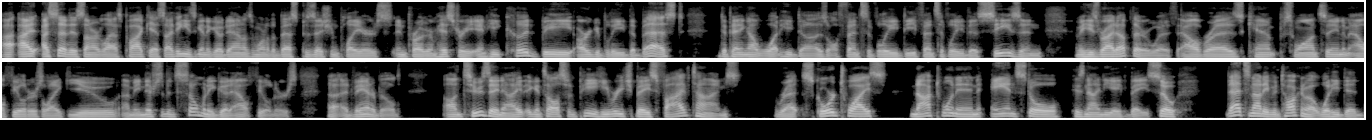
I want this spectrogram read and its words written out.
I, I said this on our last podcast. I think he's going to go down as one of the best position players in program history, and he could be arguably the best, depending on what he does offensively, defensively this season. I mean, he's right up there with Alvarez, Kemp, Swanson, and outfielders like you. I mean, there's been so many good outfielders uh, at Vanderbilt. On Tuesday night against Austin Peay, he reached base five times, Rhett scored twice, knocked one in, and stole his 98th base. So that's not even talking about what he did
